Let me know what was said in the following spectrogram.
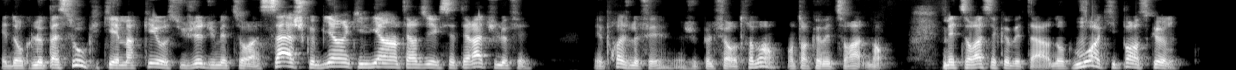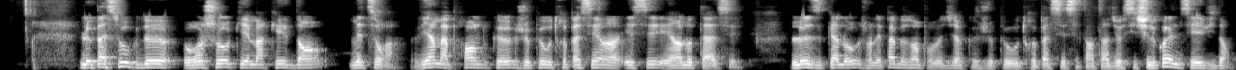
Et donc, le pasouk qui est marqué au sujet du Metsora, sache que bien qu'il y a interdit, etc., tu le fais. Mais pourquoi je le fais? Je peux le faire autrement, en tant que Metsora Non. Metsora, c'est que Bétar. Donc, moi qui pense que le pasouk de Rocho qui est marqué dans Metzora, viens m'apprendre que je peux outrepasser un essai et un lota essai. Le zkalo, j'en ai pas besoin pour me dire que je peux outrepasser cet interdit aussi chez le Kohen, c'est évident.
